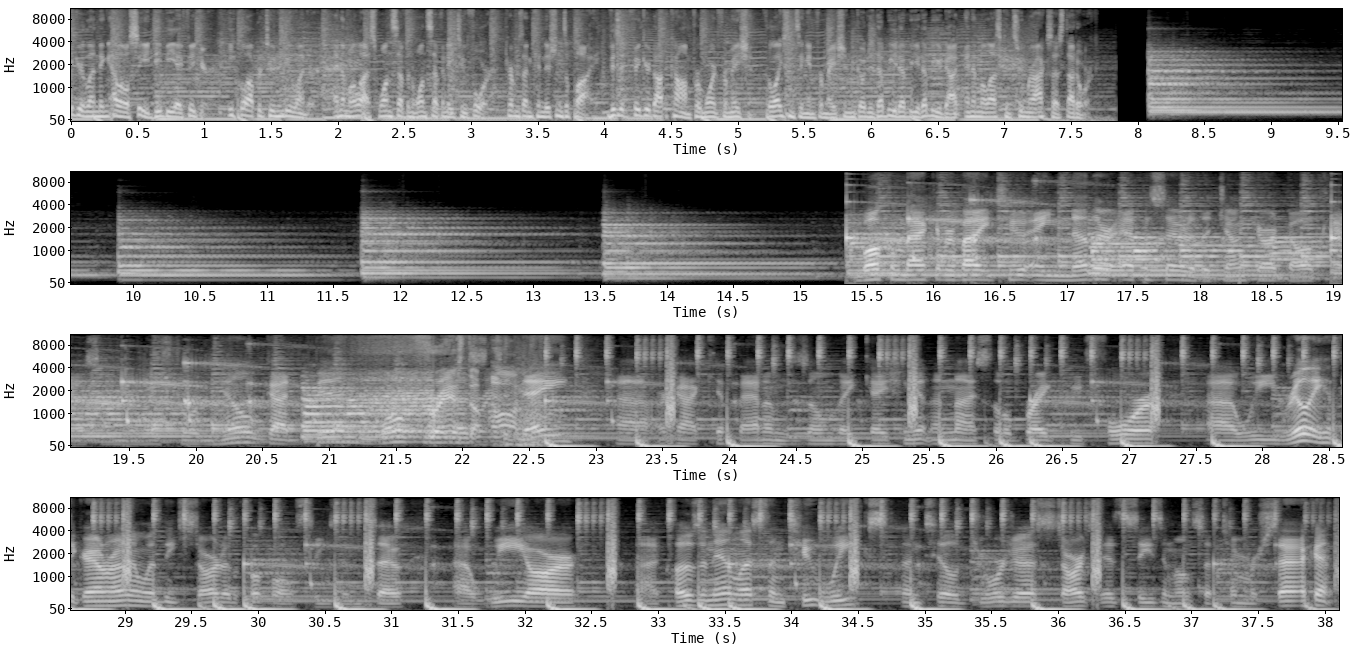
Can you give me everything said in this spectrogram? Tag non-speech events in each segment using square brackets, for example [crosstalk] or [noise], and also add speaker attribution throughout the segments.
Speaker 1: Figure Lending LLC, DBA Figure, Equal Opportunity Lender, NMLS 1717824. Terms and conditions apply. Visit figure.com for more information. For licensing information, go to www.nmlsconsumeraccess.org.
Speaker 2: Welcome back, everybody, to another episode of the Junkyard Dawgcast. I'm your host, Jordan Hill. Got Ben Wolk with us today. Guy Kipp Adams is on vacation, getting a nice little break before uh, we really hit the ground running with the start of the football season. So uh, we are uh, closing in less than two weeks until Georgia starts its season on September 2nd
